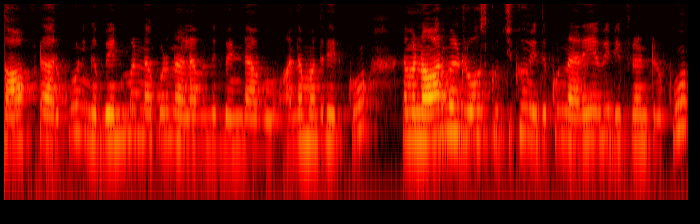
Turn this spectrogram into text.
சாஃப்டாக இருக்கும். நீங்கள் பெண்ட் பண்ணால் கூட நல்லா வந்து பெண்ட் ஆகும். அந்த மாதிரி இருக்கும். நம்ம நார்மல் ரோஸ் குச்சிக்கும் இதுக்கும் நிறையவே டிஃப்ரெண்ட் இருக்கும்.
